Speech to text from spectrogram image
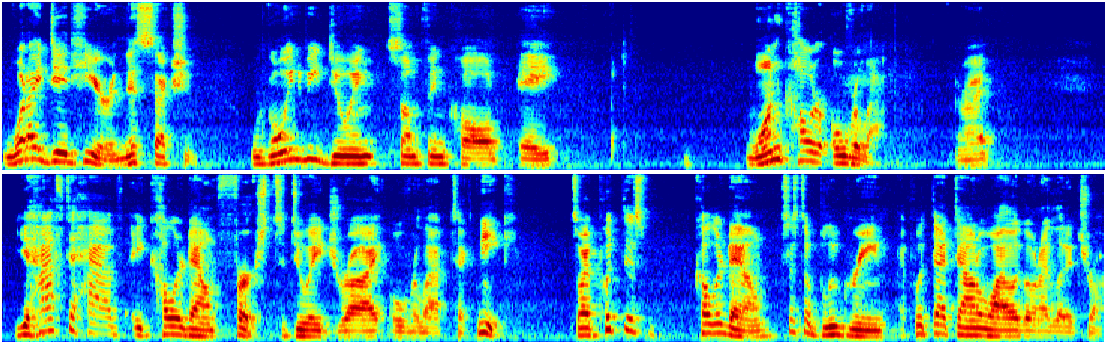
what I did here in this section, we're going to be doing something called a one color overlap. All right, you have to have a color down first to do a dry overlap technique. So I put this color down, just a blue-green. I put that down a while ago and I let it dry.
